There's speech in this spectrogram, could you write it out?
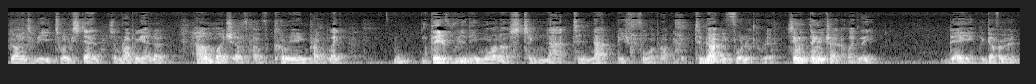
going to be to an extent some propaganda, how much of, of Korean prop like they really want us to not to not be for propaganda to not be for North Korea. Same thing in China. Like they they, the government,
